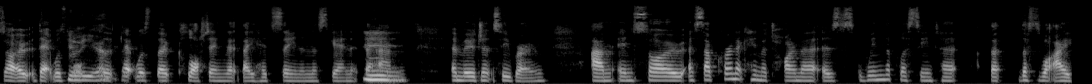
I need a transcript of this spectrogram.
So that was yeah. the, that was the clotting that they had seen in the scan at the mm. um, emergency room. Um, and so a subchorionic hematoma is when the placenta, that this is what I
